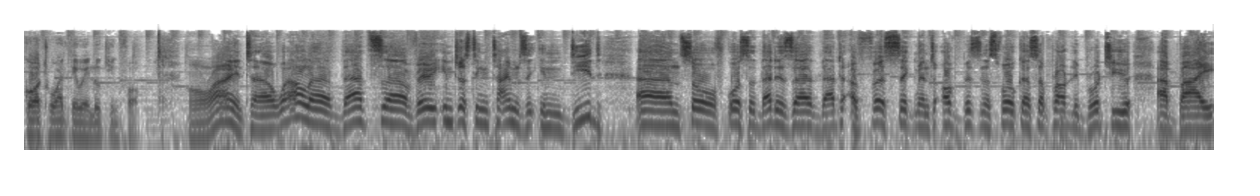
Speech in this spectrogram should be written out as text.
got what they were looking for. All right. Uh, well, uh, that's uh, very interesting times indeed. And so, of course, uh, that is uh, that uh, first segment of Business Focus, uh, proudly brought to you uh, by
